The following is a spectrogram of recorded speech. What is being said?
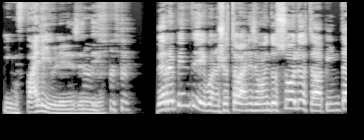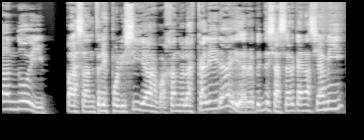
infalible en ese sentido. De repente, bueno, yo estaba en ese momento solo, estaba pintando y pasan tres policías bajando la escalera y de repente se acercan hacia mí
